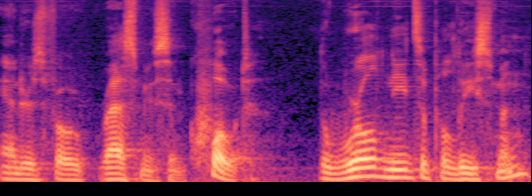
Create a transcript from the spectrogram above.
Anders Fogh Rasmussen. Quote, the world needs a policeman.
